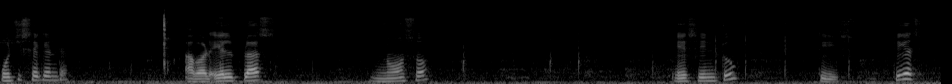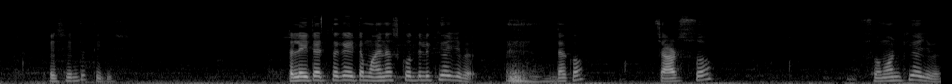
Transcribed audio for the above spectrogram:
পঁচিশ সেকেন্ডে। আবার এল প্লাস নশো এস ইন্টু তিরিশ, ঠিক আছে? এস ইন্টু তিরিশ। তাহলে এইটার থেকে এটা মাইনাস করে দিলে কী হয়ে যাবে? দেখো, চারশো সমান কী হয়ে যাবে?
